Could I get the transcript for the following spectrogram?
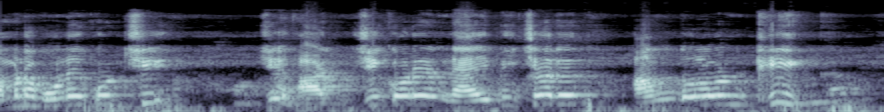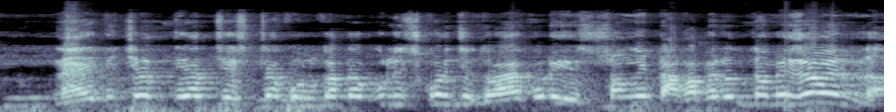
আমরা মনে করছি যে আর্জি করে ন্যায় বিচারের আন্দোলন ঠিক, ন্যায় বিচার দেওয়ার চেষ্টা কলকাতা পুলিশ করেছে, দয়া করে এর সঙ্গে টাকা ফেরত না মেশাবেন না।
